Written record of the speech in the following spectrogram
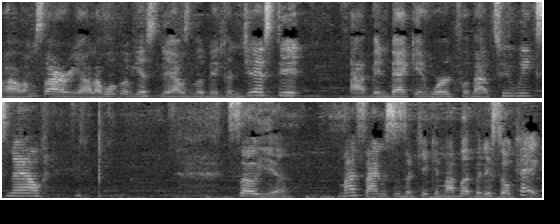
Oh, I'm sorry, y'all. I woke up yesterday. I was a little bit congested. I've been back at work for about two weeks now. so, yeah, my sinuses are kicking my butt, but it's okay.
